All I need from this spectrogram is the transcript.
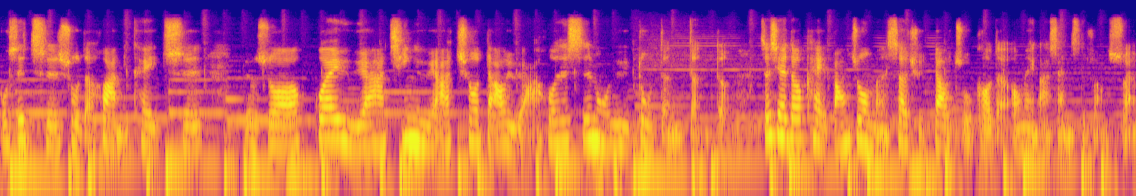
不是吃素的话，你可以吃，比如说鲑鱼啊、青鱼啊、秋刀鱼啊，或者是丝母鱼肚等等的，这些都可以帮助我们摄取到足够的 omega 三脂肪酸。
